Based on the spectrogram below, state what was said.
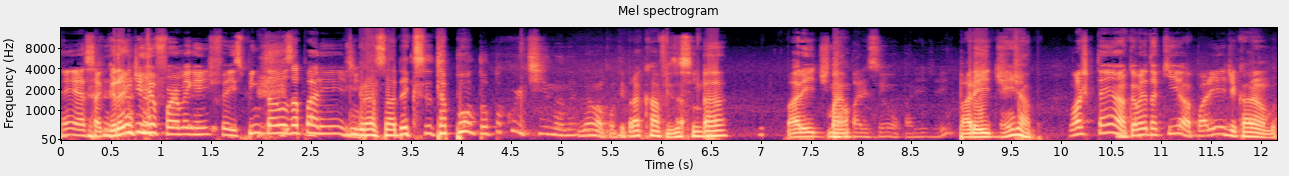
É. É, essa grande reforma que a gente fez. Pintamos a parede. Engraçado é que você tá apontou pra cortina, né? Não, apontei pra cá, fiz assim. Ah, Parede, mas tá? apareceu a parede aí? Parede. Hein, Japa? Lógico que tem, ó. A câmera tá aqui, ó. Parede, caramba.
